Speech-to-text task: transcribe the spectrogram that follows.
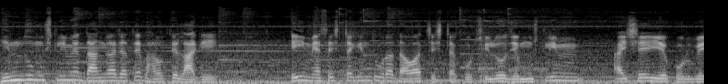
হিন্দু মুসলিমের দাঙ্গা যাতে ভারতে লাগে। এই মেসেজটা কিন্তু ওরা দেওয়ার চেষ্টা করছিল যে মুসলিম আইসে ইয়ে করবে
